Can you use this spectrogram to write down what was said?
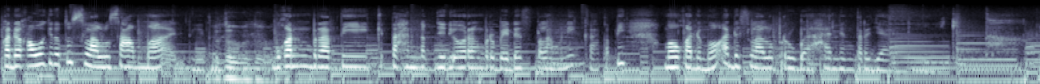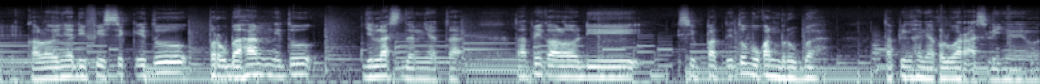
kada kawa kita tuh selalu sama gitu betul betul. bukan berarti kita hendak jadi orang berbeda setelah menikah tapi mau kada mau ada selalu perubahan yang terjadi gitu. Kalau nya di fisik itu perubahan itu jelas dan nyata. Tapi kalau di sifat itu bukan berubah, tapi hanya keluar aslinya ya. Lo.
